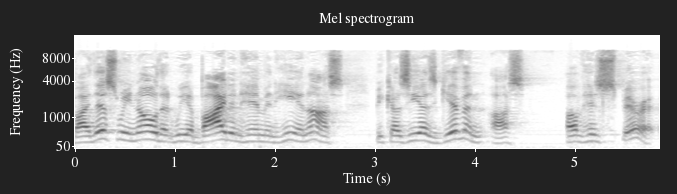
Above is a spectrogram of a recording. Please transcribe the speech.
by this we know that we abide in him and he in us because he has given us of his Spirit.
